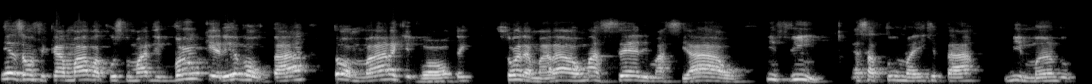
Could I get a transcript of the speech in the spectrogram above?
Eles vão ficar mal acostumados e vão querer voltar. Tomara que voltem. Sônia Amaral, Marcele Marcial, enfim, essa turma aí que está mimando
